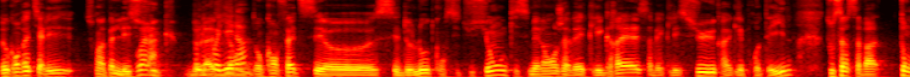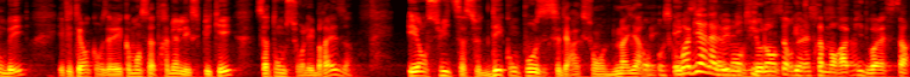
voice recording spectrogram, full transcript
Donc, en fait, il y a les, ce qu'on appelle les Voilà. sucs de Vous la viande. là Donc, en fait, c'est euh, c'est de l'eau de constitution qui se mélange avec les graisses, avec les sucres, avec les protéines. Tout ça, ça va tomber. Effectivement, quand vous avez commencé à très bien l'expliquer, ça tombe sur les braises. Et ensuite, ça se décompose. C'est des réactions de Maillard, On- mais on voit bien, là, le extrêmement liquide qui violentes, sort de extrêmement saucisse, hein. Voilà, c'est ça.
